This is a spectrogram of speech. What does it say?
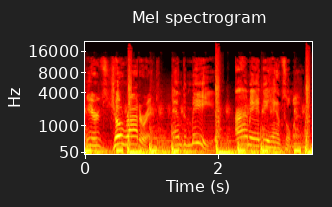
here's Joe Roderick and me. I'm Andy Hanselman.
